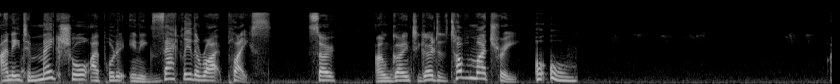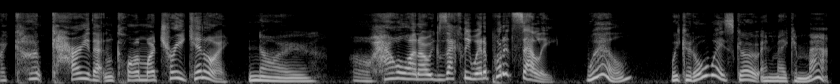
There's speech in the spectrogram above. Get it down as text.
I need to make sure I put it in exactly the right place. So, I'm going to go to the top of my tree. Uh oh. I can't carry that and climb my tree, can I? No. Oh, how will I know exactly where to put it, Sally? Well, we could always go and make a map.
